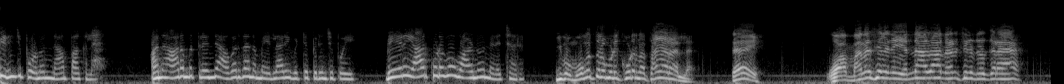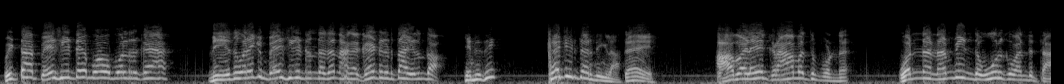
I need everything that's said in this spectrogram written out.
பிரிஞ்சு போகணும்னு நான் பார்க்கல. ஆனா ஆரம்பத்துல இருந்தே அவர் தான் நம்ம எல்லாரையும் விட்டு பிரிஞ்சு போய் வேற யார் கூடவோ வாழணும்னு நினைச்சாரு. இவன் முகத்துல முடி கூட நான் தயாரா இல்ல. டேய் உன் மனசுல நீ என்னதான் நினைச்சுக்கிட்டு இருக்கிற? விட்டா பேசிக்கிட்டே போக போல இருக்க. நீ இதுவரைக்கும் பேசிக்கிட்டு இருந்ததை நாங்க கேட்டுக்கிட்டு தான் இருந்தோம். என்னது? கேட்டுட்டு தான் இருந்தீங்களா? டேய் அவளே கிராமத்து பொண்ணு. உன்னை நம்பி இந்த ஊருக்கு வந்துட்டா.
